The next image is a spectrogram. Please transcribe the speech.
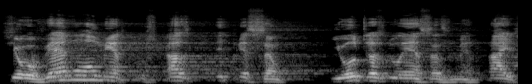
Se houver um aumento nos casos de depressão e outras doenças mentais,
